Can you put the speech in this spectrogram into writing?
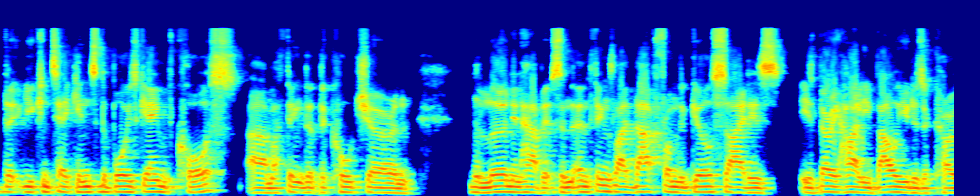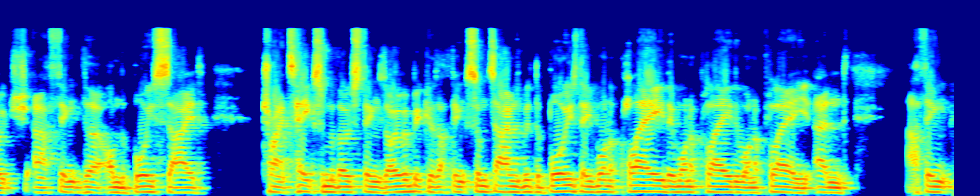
that you can take into the boys game. Of course, um, I think that the culture and the learning habits and, and things like that from the girls' side is is very highly valued as a coach. And I think that on the boys' side, trying to take some of those things over because I think sometimes with the boys, they want to play, they want to play, they want to play. And I think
